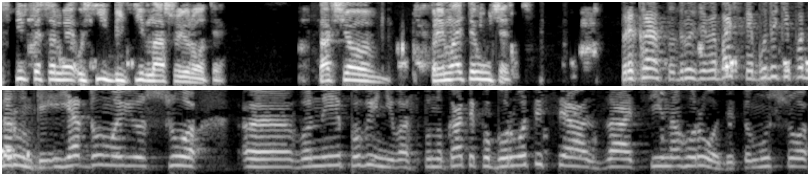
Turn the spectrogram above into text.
з підписами усіх бійців нашої роти. Так що приймайте участь. Прекрасно, друзі. Ви бачите, будуть і подарунки. І я думаю, що е, вони повинні вас спонукати поборотися за ці нагороди, тому що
